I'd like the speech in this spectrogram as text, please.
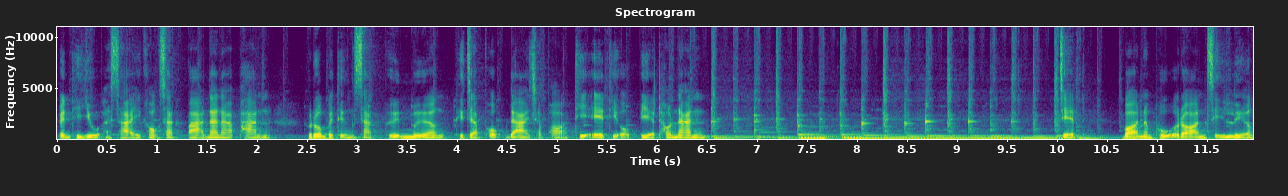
เป็นที่อยู่อาศัยของสัตว์ป่านานาพันธุ์ รวมไปถึงสัตว์พื้นเมืองที่จะพบได้เฉพาะที่เอธิโอเปียเท่านั้น 7. บ่อน้ำพุร้อนสีเหลือง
